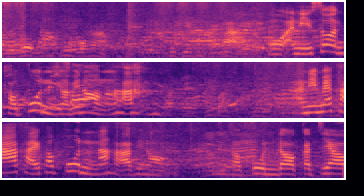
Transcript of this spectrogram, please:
คือร่มคือบ่งามคือจริงมันงามเลยโอ้อันนี้โซนข้าวปุ้นค่ะพี่น้องนะคะ อันนี้แม่ค้าขายข้าวปุ้นนะคะ พี่น้องข้าวปุ้นดอกกระเจียว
